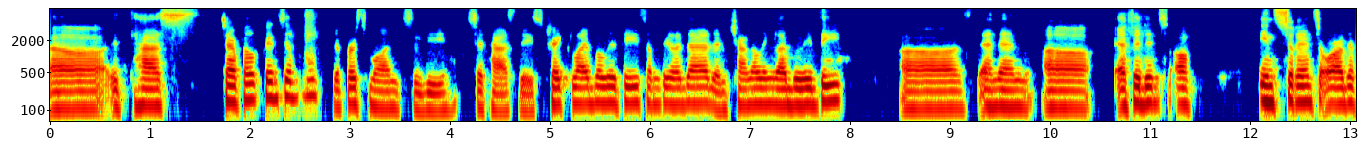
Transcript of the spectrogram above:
uh, it has several principles. The first one to be it has the strict liability, something like that, and channeling liability, uh, and then uh, evidence of insurance or other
